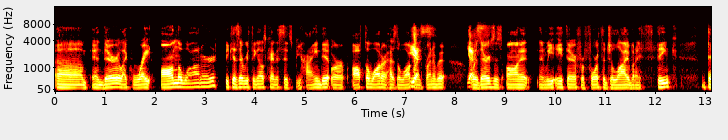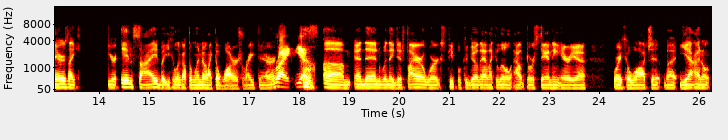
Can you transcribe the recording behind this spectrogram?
um, and they're like right on the water because everything else kind of sits behind it or off the water. It has the walkway in front of it, Yes. where theirs is on it. And we ate there for Fourth of July, but I think there's like you're inside, but you can look out the window and like the water's right there. Right. Yes. Um, and then when they did fireworks, people could go. They had like a little outdoor standing area where you could watch it. But yeah, I don't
